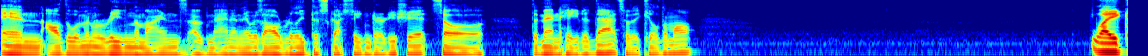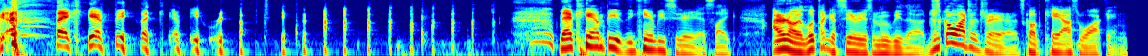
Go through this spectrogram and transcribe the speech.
And all the women were reading the minds of men, and it was all really disgusting, dirty shit. So the men hated that, so they killed them all. Like that can't be that can't be real, dude. that can't be you can't be serious. Like I don't know, it looked like a serious movie though. Just go watch the trailer. It's called Chaos Walking.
